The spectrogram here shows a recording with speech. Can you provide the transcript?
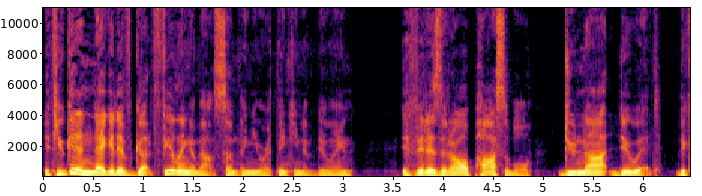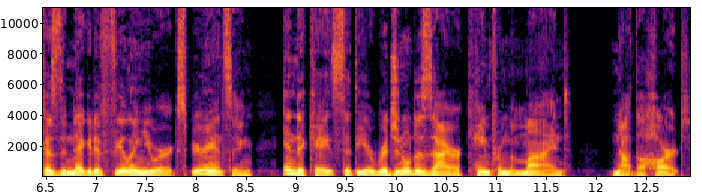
If you get a negative gut feeling about something you are thinking of doing, if it is at all possible, do not do it because the negative feeling you are experiencing indicates that the original desire came from the mind, not the heart.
